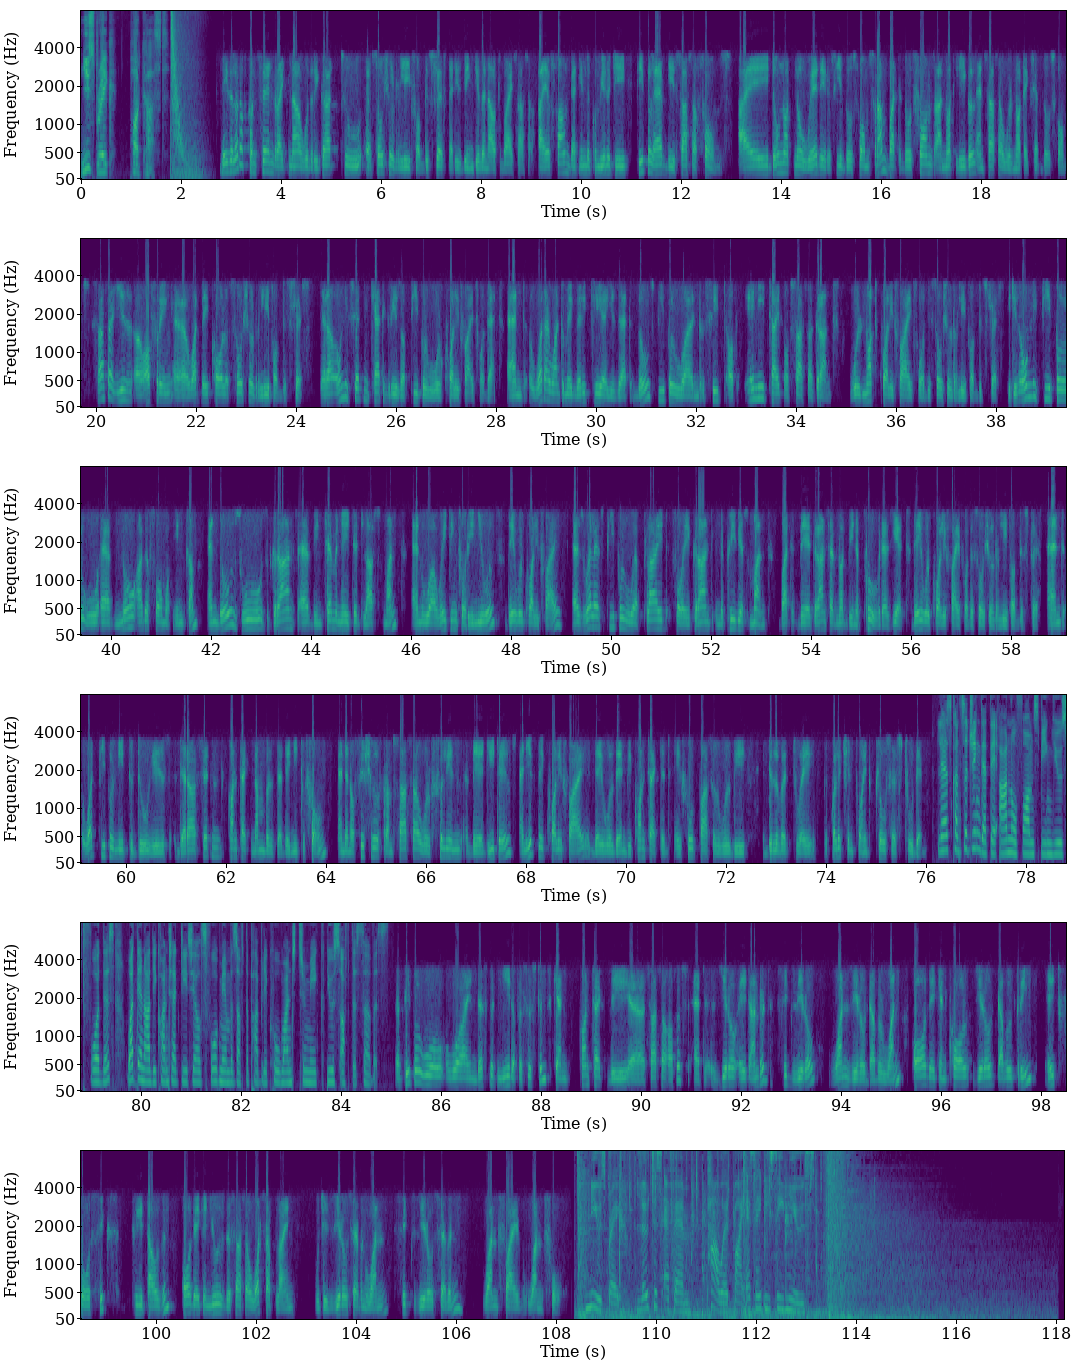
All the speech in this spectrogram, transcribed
Newsbreak podcast. There is a lot of concern right now with regard to a social relief of distress that is being given out by SASSA. I have found that in the community, people have these SASSA forms. I do not know where they receive those forms from, but those forms are not legal and SASSA will not accept those forms. SASSA is uh, offering uh, what they call a social relief of distress. There are only certain categories of people who will qualify for that. And what I want to make very clear is that those people who are in receipt of any type of SASSA grant will not qualify for the social relief of distress. It is only people who have no other form of income and those whose grants have been terminated last month and who are waiting for renewals, they will qualify, as well as people who applied for a grant in the previous month but their grants have not been approved as yet, they will qualify for the social relief of distress. And what people need to do is there are certain contact numbers that they need to phone and an official from SASSA will fill in their details. And if they qualify, they will then be contacted. A food parcel will be delivered to a collection point closest to them. Les, considering that there are no forms being used for this, what then are the contact details for members of the public who want to make use of this service? Uh, people who, who, are in desperate need of assistance can contact the uh, SASSA office at 0800 60 1011 or they can call 033 846 3000 or they can use the SASSA WhatsApp line which is 071 607 1514. Newsbreak, Lotus FM, powered by SABC News.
